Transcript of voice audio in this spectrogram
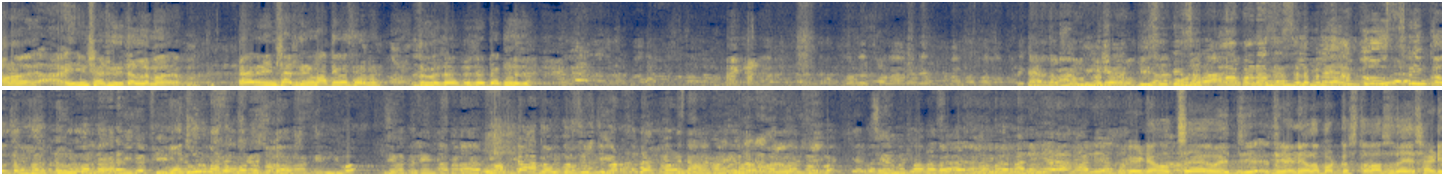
অন ইনসাইড গিরি তাহলে মা। এ ইনসাইড গিরি মাতি গেছে স্যার তুই যা যা দেখ লে কিছু কিছু পোলাপান আছে ছেলেপেলে এত উচ্ছৃঙ্খল মধুর মাঝে কত ছিল? নষ্ট আতঙ্ক সৃষ্টি করার জন্য এটা হচ্ছে ওই যে- নেলা বটগাছতলা আছে সাইডি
